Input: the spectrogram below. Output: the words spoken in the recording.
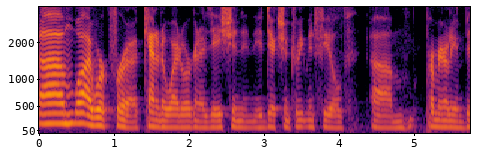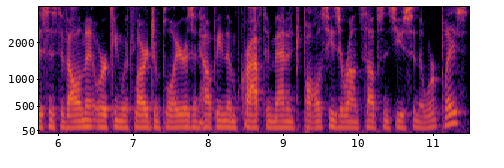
Um, well, I work for a Canada-wide organization in the addiction treatment field, um, primarily in business development, working with large employers and helping them craft and manage policies around substance use in the workplace.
